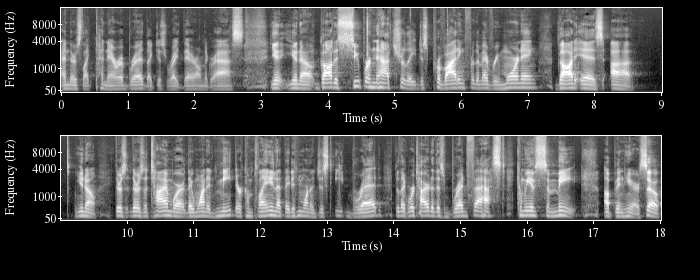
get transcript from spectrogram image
and there's like Panera bread, like just right there on the grass? You, you know, God is supernaturally just providing for them every morning. God is. Uh, you know, there's, there's a time where they wanted meat. They're complaining that they didn't want to just eat bread. They're like, we're tired of this bread fast. Can we have some meat up in here? So,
